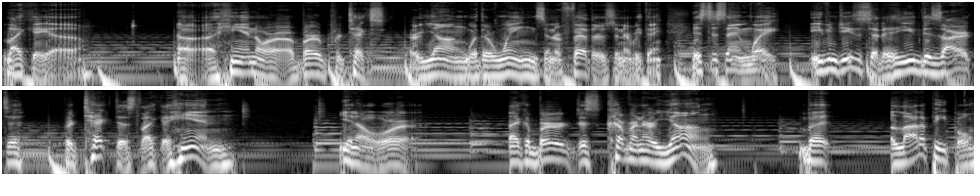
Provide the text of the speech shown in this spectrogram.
like a uh, a hen or a bird protects her young with her wings and her feathers and everything. It's the same way. Even Jesus said that he desired to protect us like a hen, you know, or like a bird just covering her young. But a lot of people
